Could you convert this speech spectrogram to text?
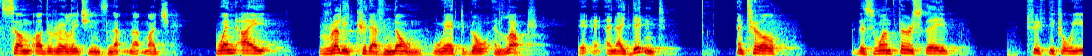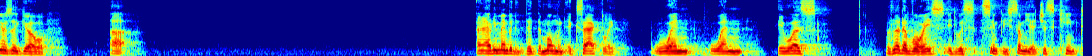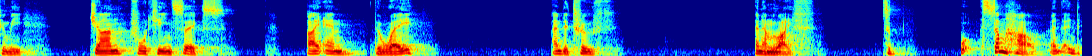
some other religions, not, not much. When I really could have known where to go and look, and I didn't until this one Thursday, 54 years ago. Uh, and I remember the, the moment exactly when when it was was not a voice, it was simply something that just came to me. John 14, 6. I am the way, I'm the truth, and I'm life. So well, somehow, and, and,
